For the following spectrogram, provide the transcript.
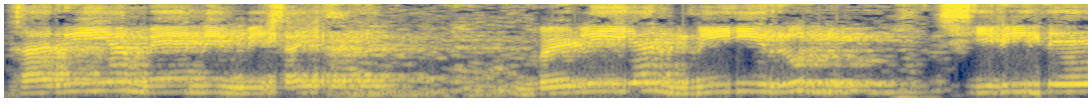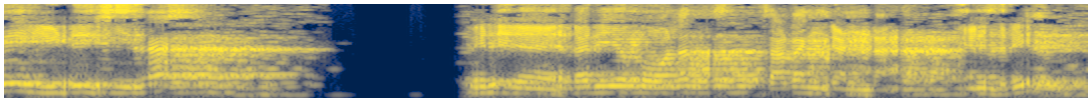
கரிய மேனி மிசை வெளிய நீரு சிறிதே இடுகிற கரிய கோல தடங்கண்ணன் என்று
